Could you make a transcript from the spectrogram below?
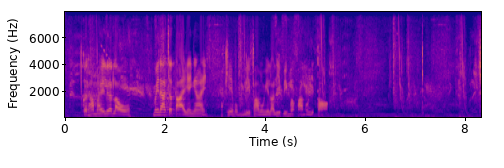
3ก็ทำให้เลือดเรา ไม่น่าจะตายง่ายๆ โอเค ผมรีบฟาร์มตรงนี้เรารีบวิ่งมาฟาร์มตรงนี้ต่อ โอเค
